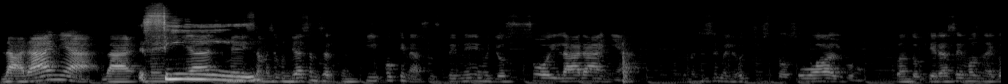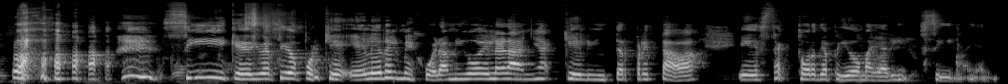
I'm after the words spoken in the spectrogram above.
la araña. La, me Sí. decían- me decían- un día se me acercó un tipo que me asustó y me dijo, yo soy la araña. Si me dijo chistoso o algo. Cuando quiera hacemos negocios. Sí, qué divertido, porque él era el mejor amigo de la araña que lo interpretaba este actor de apellido Mayarín. Sí, Mayarín.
